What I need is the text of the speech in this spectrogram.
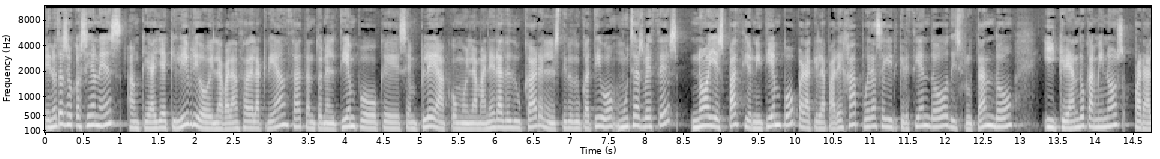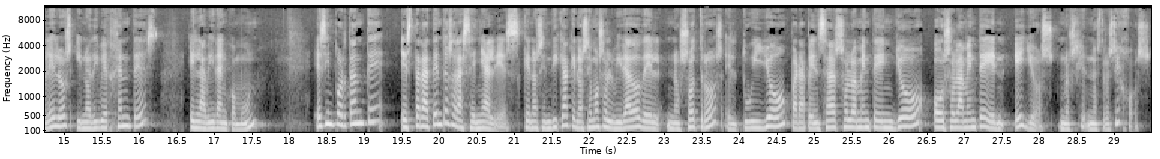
En otras ocasiones, aunque haya equilibrio en la balanza de la crianza, tanto en el tiempo que se emplea como en la manera de educar, en el estilo educativo, muchas veces no hay espacio ni tiempo para que la pareja pueda seguir creciendo, disfrutando y creando caminos paralelos y no divergentes en la vida en común. Es importante estar atentos a las señales que nos indica que nos hemos olvidado del nosotros, el tú y yo, para pensar solamente en yo o solamente en ellos, nuestros hijos.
